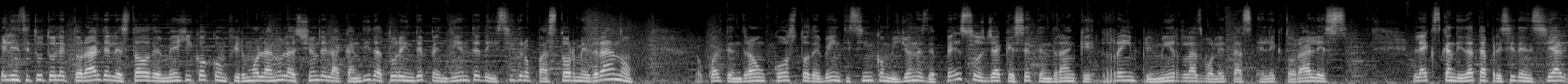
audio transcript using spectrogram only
el Instituto Electoral del Estado de México confirmó la anulación de la candidatura independiente de Isidro Pastor Medrano, lo cual tendrá un costo de 25 millones de pesos ya que se tendrán que reimprimir las boletas electorales. La ex candidata presidencial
